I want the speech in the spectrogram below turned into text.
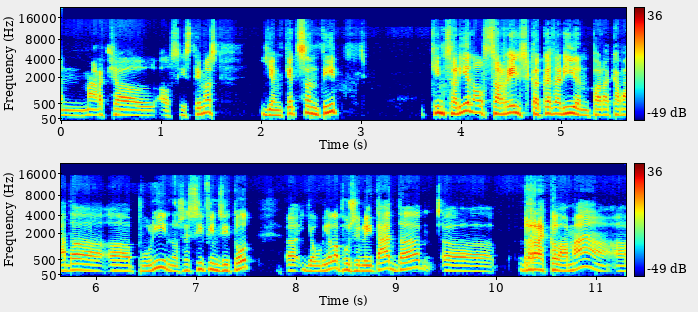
en marxa el, els sistemes. I en aquest sentit, quins serien els serrells que quedarien per acabar de uh, polir? No sé si fins i tot hi hauria la possibilitat de uh, reclamar a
